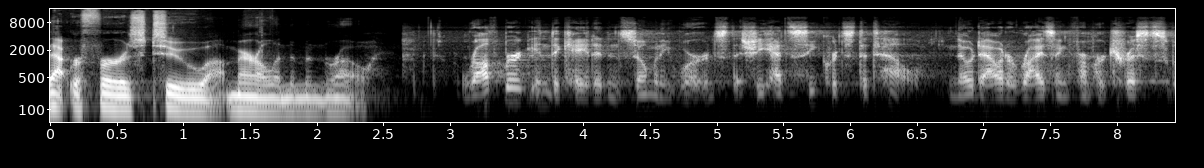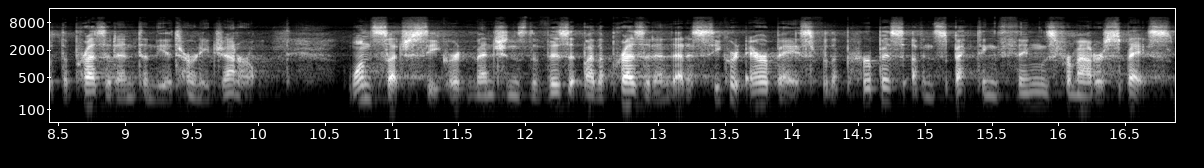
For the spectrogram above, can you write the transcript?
that refers to uh, Marilyn Monroe. Rothberg indicated in so many words that she had secrets to tell, no doubt arising from her trysts with the President and the Attorney General. One such secret mentions the visit by the President at a secret airbase for the purpose of inspecting things from outer space.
